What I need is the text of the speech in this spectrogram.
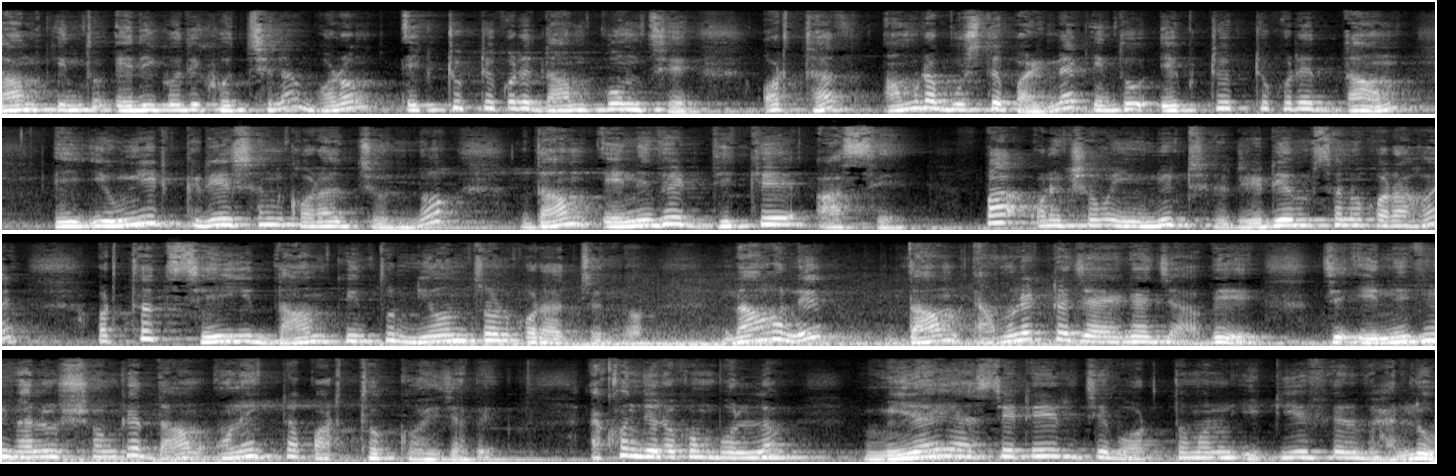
দাম কিন্তু এদিক ওদিক হচ্ছে না, বরং একটু একটু করে দাম কমছে। অর্থাৎ আমরা বুঝতে পারি না, কিন্তু একটু একটু করে দাম এই ইউনিট ক্রিয়েশন করার জন্য দাম এনএভের দিকে আসে বা অনেক সময় ইউনিট রিডেমশনও করা হয়। অর্থাৎ সেই দাম কিন্তু নিয়ন্ত্রণ করার জন্য। না হলে দাম এমন একটা জায়গায় যাবে যে এনএভি ভ্যালুর সঙ্গে দাম অনেকটা পার্থক্য হয়ে যাবে। এখন যেরকম বললাম, মিরাই অ্যাসেটের যে বর্তমান ইটিএফের ভ্যালু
